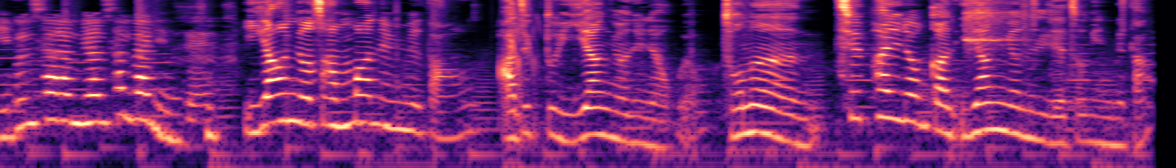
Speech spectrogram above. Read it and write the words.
이분 4학년 3반인데 2학년 3반입니다. 아직도 2학년이냐고요? 저는 7, 8년간 2학년일 예정입니다.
